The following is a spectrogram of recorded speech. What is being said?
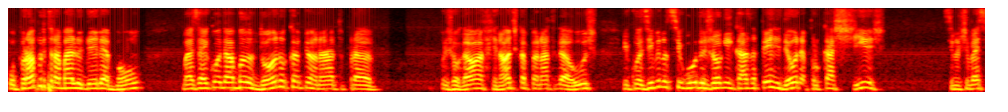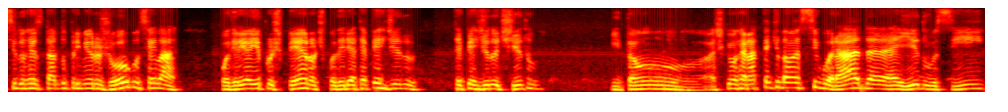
o próprio trabalho dele é bom, mas aí quando abandona o campeonato para jogar uma final de campeonato gaúcho, inclusive no segundo jogo em casa perdeu, né, para o Caxias. Se não tivesse sido o resultado do primeiro jogo, sei lá, poderia ir para os pênaltis, poderia ter perdido, ter perdido o título. Então, acho que o Renato tem que dar uma segurada, é ídolo, sim.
